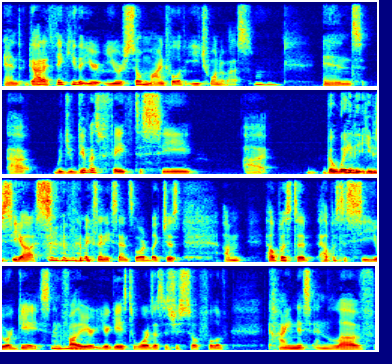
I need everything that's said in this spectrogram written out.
and god i thank you that you're you're so mindful of each one of us Mm-hmm. and uh would you give us faith to see uh the way that you see us? If that makes any sense lord. Like just um help us to help us to see your gaze. And father your your gaze towards us is just so full of kindness and love.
